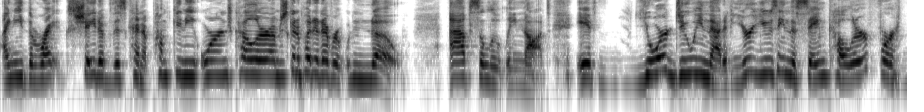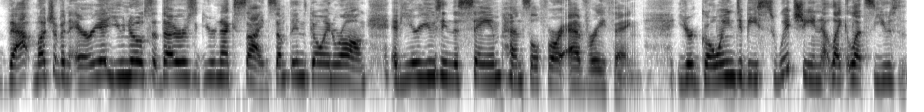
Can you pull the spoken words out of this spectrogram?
I need the right shade of this kind of pumpkiny orange color. I'm just going going to put it every, no, absolutely not. If you're doing that, if you're using the same color for that much of an area, you know that there's your next sign. Something's going wrong. If you're using the same pencil for everything, you're going to be switching. Like, let's use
